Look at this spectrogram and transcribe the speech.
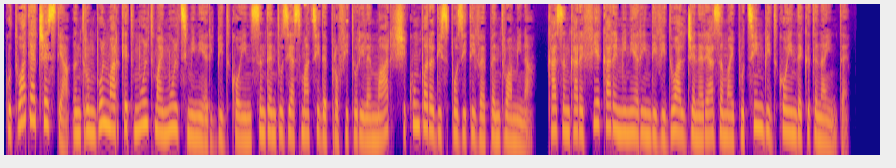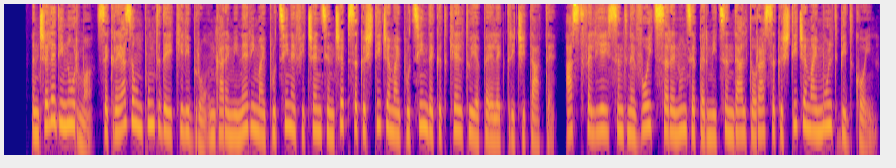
Cu toate acestea, într-un bull market mult mai mulți minieri Bitcoin sunt entuziasmați de profiturile mari și cumpără dispozitive pentru a mina, caz în care fiecare minier individual generează mai puțin Bitcoin decât înainte. În cele din urmă, se creează un punct de echilibru în care minerii mai puțin eficienți încep să câștige mai puțin decât cheltuie pe electricitate, astfel ei sunt nevoiți să renunțe permițând altora să câștige mai mult bitcoin.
